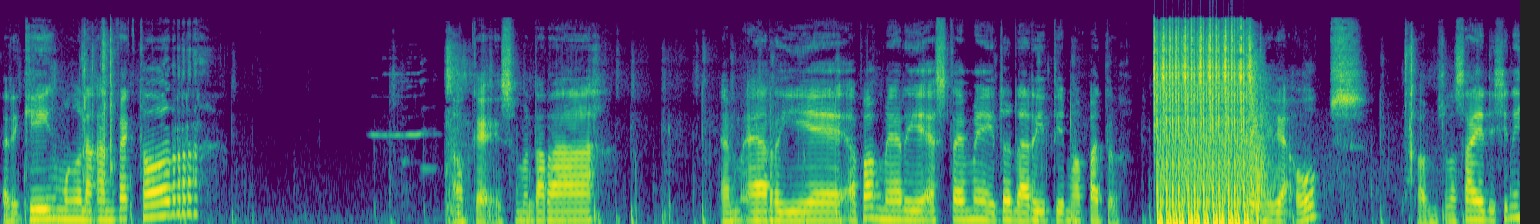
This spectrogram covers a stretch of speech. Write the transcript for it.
Dari King menggunakan vektor. Oke, sementara MRY apa Mary STM itu dari tim apa tuh? Ini dia. Ups. Belum selesai di sini.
